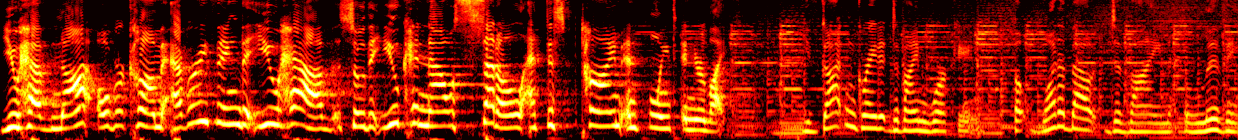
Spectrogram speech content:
You have not overcome everything that you have so that you can now settle at this time and point in your life. You've gotten great at divine working, but what about divine living?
